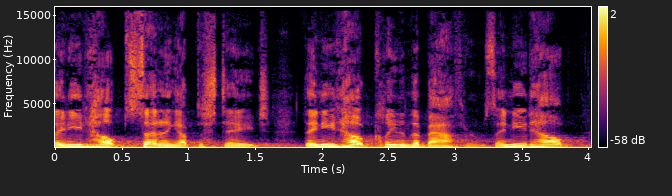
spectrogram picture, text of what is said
They need help setting up the stage. They need help cleaning the bathrooms. They need help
